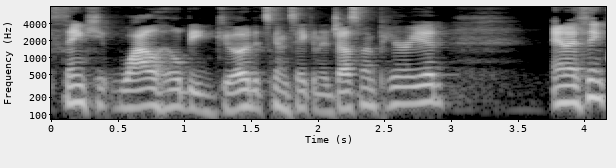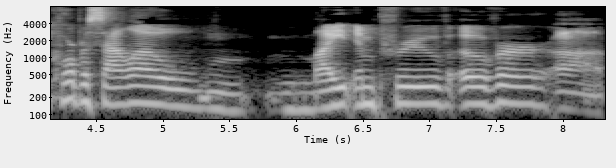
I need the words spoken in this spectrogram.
think while he'll be good, it's going to take an adjustment period. And I think Korpisalo might improve over uh,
